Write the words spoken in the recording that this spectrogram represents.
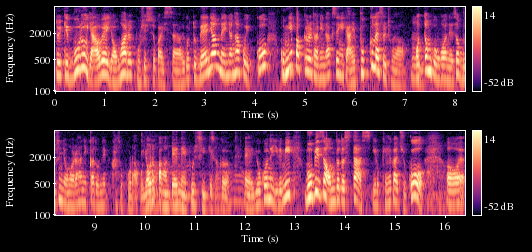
또 이렇게 무료 야외 영화를 보실 수가 있어요. 이것도 매년 매년 하고 있고 공립학교를 다니는 학생에게 아예 booklet을 줘요. 음. 어떤 공원에서 무슨 영화를 하니까 너네 가서 보라고 여름방학 아, 내내 볼 수. 있게끔. 네, 요거는 이름이 Movies Under the Stars 이렇게 해가지고 아. 어,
